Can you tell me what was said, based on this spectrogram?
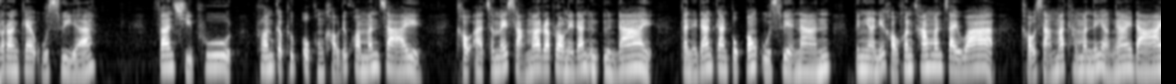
มารังแกอูเสวีย ฟ้านฉีพูด พร้อมกับทุบอกของเขาด้วยความมั่นใจ เขาอาจจะไม่สามารถรับรองในด้านอื่น ๆ ได้ แต่ในด้านการปกป้องอูเสวียนั้น เป็นงานที่เขาค่อนข้างมั่นใจว่า เขาสามารถทำมันได้อย่างง่ายดาย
